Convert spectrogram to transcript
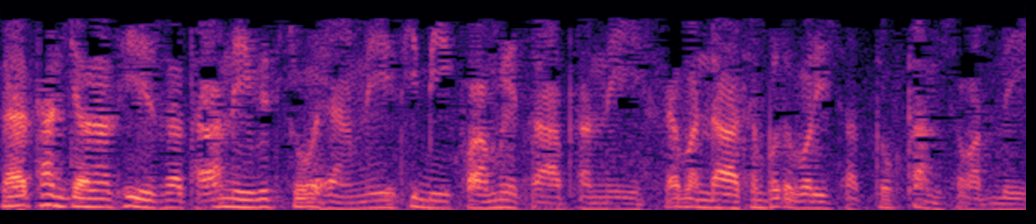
และท่านเจ้าหน้าที่สถานีวิทยุแห่งนี้ที่มีความเมตตาปราณี และบรรดาท่านพุทธบริษัททุกท่านสวัสดี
